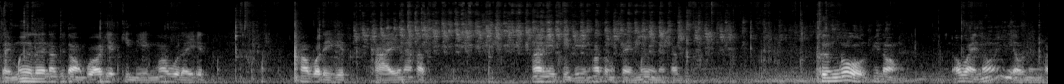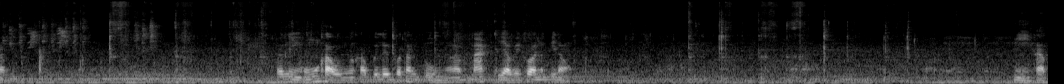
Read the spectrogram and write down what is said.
ใส่มือเลยนะพี่น้องเพราะว่าเฮ็ดกินเองเฮาบ่ได้เฮ็ดเฮาบ่ได้เฮ็ดขายนะครับเฮาเฮ็ดกินเองเฮาต้องใส่มือนะครับครึ่งโลพี่น้องเอาไว้น้อยเดียวหนึ่งครับ ตอนนี้หุงข้าอยู่ครับก็เลยบ่ทันปรุงนะครับมักเกลือไว้ก่อนนะพี่น้องนี่ครับ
